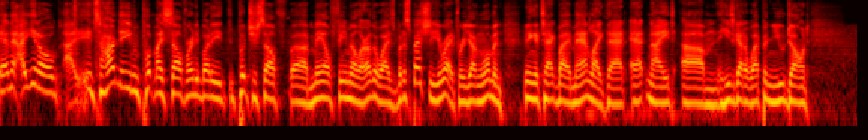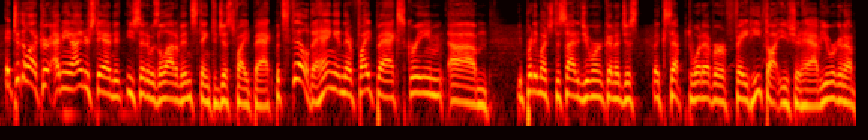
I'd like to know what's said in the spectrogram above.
and I, you know, I, it's hard to even put myself or anybody to put yourself, uh, male, female, or otherwise, but especially you're right for a young woman being attacked by a man like that at night. Um, he's got a weapon, you don't. It took a lot of courage. I mean, I understand it. You said it was a lot of instinct to just fight back, but still to hang in there, fight back, scream. Um, you pretty much decided you weren't going to just accept whatever fate he thought you should have. You were gonna,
